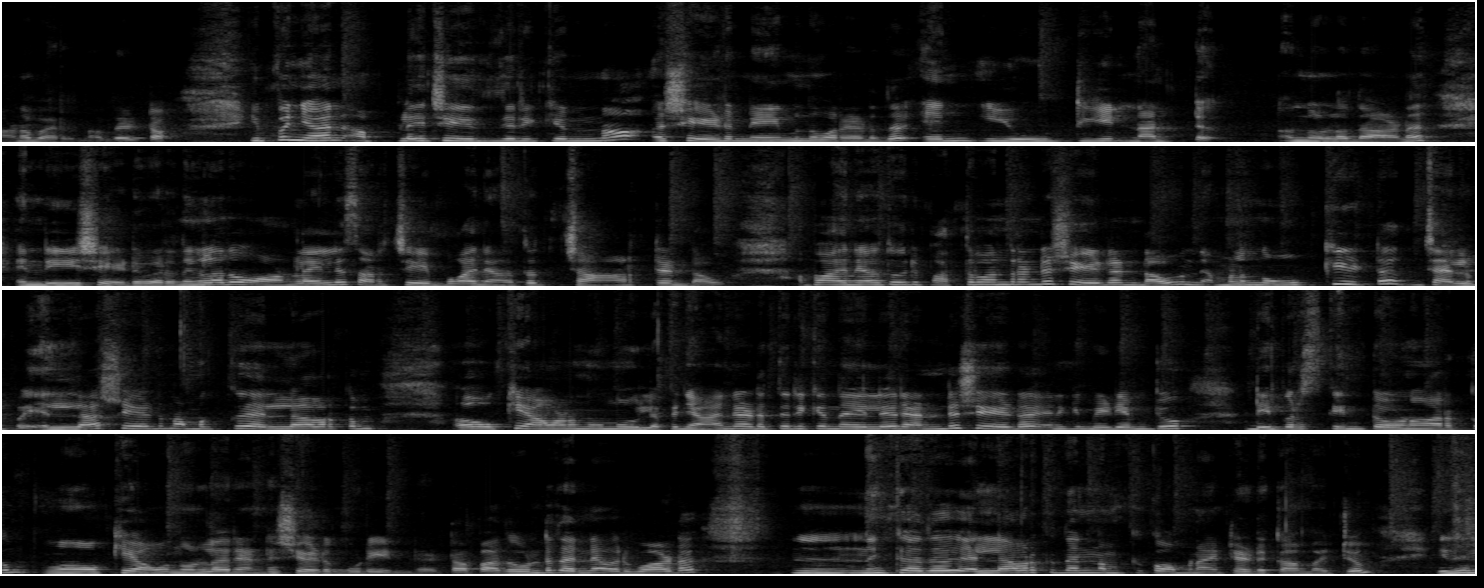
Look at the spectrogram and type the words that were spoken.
ആണ് വരുന്നത് കേട്ടോ. ഇപ്പം ഞാൻ അപ്ലൈ ചെയ്തിരിക്കുന്ന ഷെയ്ഡ് നെയിം എന്ന് പറയുന്നത് എൻ യു ടി നട്ട് എന്നുള്ളതാണ് എന്റെ ഈ ഷെയ്ഡ് വരുന്നത്. നിങ്ങളത് ഓൺലൈനിൽ സെർച്ച് ചെയ്യുമ്പോൾ അതിനകത്ത് ചാർട്ട് ഉണ്ടാവും. അപ്പോൾ അതിനകത്ത് ഒരു പത്ത് പന്ത്രണ്ട് ഷെയ്ഡ് ഉണ്ടാവും. നമ്മൾ നോക്കിയിട്ട് ചിലപ്പോൾ എല്ലാ ഷെയ്ഡും നമുക്ക് എല്ലാവർക്കും ഓക്കെ ആവണമെന്നൊന്നുമില്ല. അപ്പോൾ ഞാൻ എടുത്തിരിക്കുന്നതിൽ രണ്ട് ഷെയ്ഡ് എനിക്ക് മീഡിയം ടു ഡീപ്പർ സ്കിൻ ടോണുകാർക്കും ഓക്കെ ആവും എന്നുള്ള രണ്ട് ഷെയ്ഡും കൂടി ഉണ്ട് കേട്ടോ. അപ്പോൾ അതുകൊണ്ട് തന്നെ ഒരുപാട് നിങ്ങൾക്കത് എല്ലാവർക്കും തന്നെ നമുക്ക് കോമൺ ആയിട്ട് എടുക്കാൻ പറ്റും. ഇതിൽ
